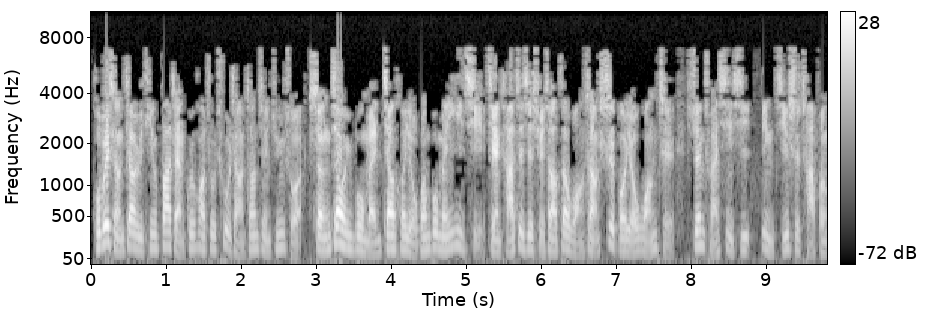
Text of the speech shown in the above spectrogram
湖北省教育厅发展规划处处长张建军说。省教育部门将和有关部门一起检查这些学校在网上是否有网址宣传信息，并及时查封。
